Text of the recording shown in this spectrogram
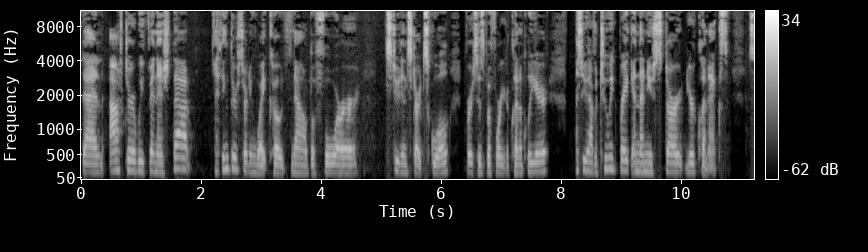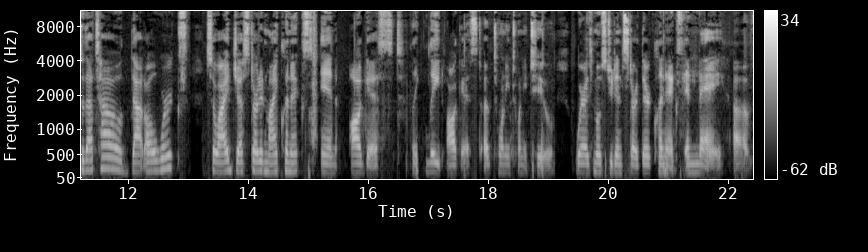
Then after we finish that, I think they're starting white coat now before students start school versus before your clinical year. So you have a two week break and then you start your clinics. So that's how that all works. So I just started my clinics in August, like late August of 2022, whereas most students start their clinics in May of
